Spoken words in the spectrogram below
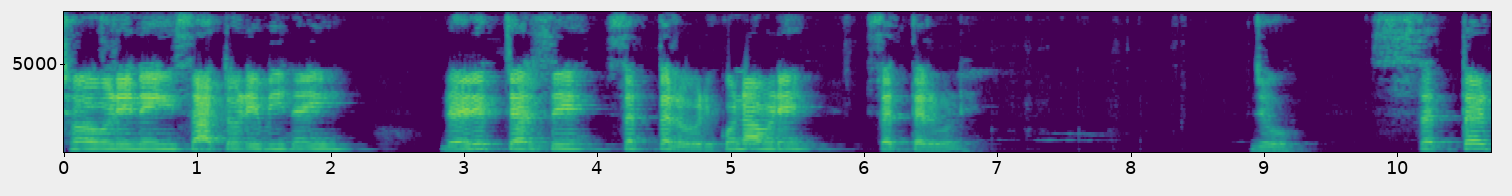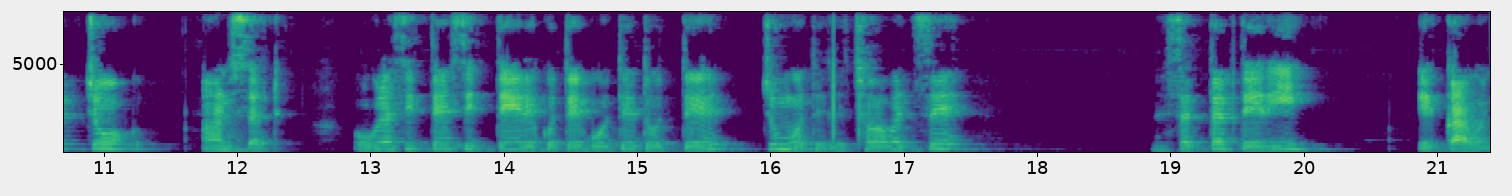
છ વડે નહીં, સાત વડે બી નહીં. ડાયરેક્ટ ચાલશે સત્તર વડે. કોના વડે? સત્તર વડે. જો, સત્તર ચોક અડસઠ. ઓગણસિત્તેર, સિત્તેર, એકોતેર, બોતેર, તોતેર ચુમ્મોતેર એટલે છ વધશે. સત્તર તેરી એકાવન.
